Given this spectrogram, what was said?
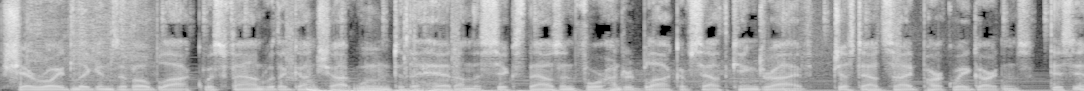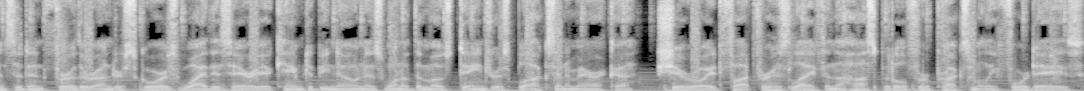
Sheroyd Liggins of O-Block was found with a gunshot wound to the head on the 6400 block of South King Drive, just outside Parkway Gardens. This incident further underscores why this area came to be known as one of the most dangerous blocks in America. Sheroyd fought for his life in the hospital for approximately four days,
